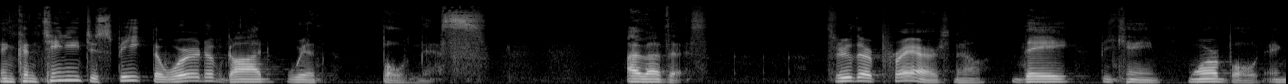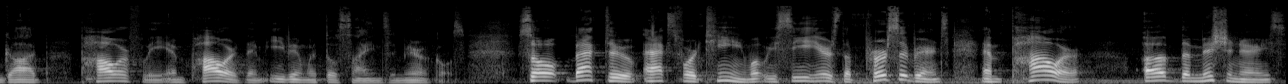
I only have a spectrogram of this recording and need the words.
and continued to speak the word of God with boldness. I love this. Through their prayers now, they became more bold, and God powerfully empowered them even with those signs and miracles. So, back to Acts 14, what we see here is the perseverance and power of the missionaries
